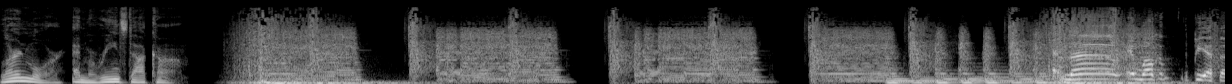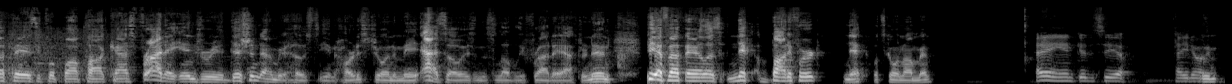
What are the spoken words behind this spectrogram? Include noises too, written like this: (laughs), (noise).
Learn more at marines.com. Hello and welcome to PFF Fantasy Football Podcast, Friday Injury Edition. I'm your host, Ian Hartitz, joining me, as always, in this lovely Friday afternoon. PFF analyst Nick Bodyford. Nick, what's going on, man? Hey, Ian, good to see you. How you doing? We,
